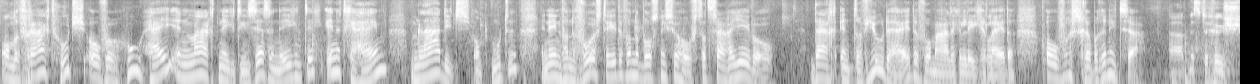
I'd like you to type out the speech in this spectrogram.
ondervraagt Hoetsch over hoe hij in maart 1996 in het geheim Mladic ontmoette in een van de voorsteden van de Bosnische hoofdstad Sarajevo. Daar interviewde hij de voormalige legerleider over Srebrenica. Uh, Mr. Hoesch,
